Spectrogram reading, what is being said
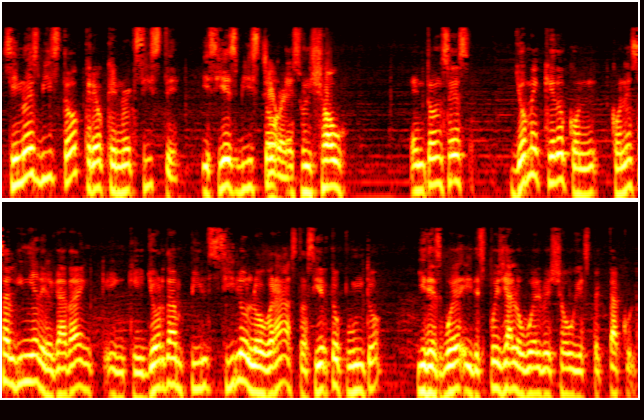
Si no es visto, creo que no existe. Y si es visto, Sí, es un show. Entonces, yo me quedo con, con esa línea delgada en, en que Jordan Peele sí lo logra hasta cierto punto y, después y después ya lo vuelve show y espectáculo.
